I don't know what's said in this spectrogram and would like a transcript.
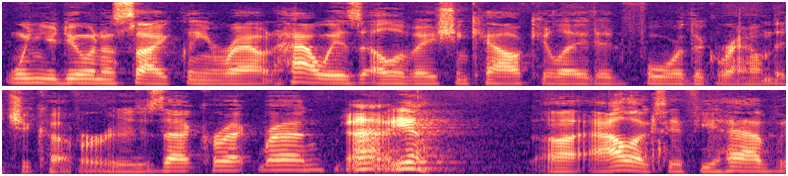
when you're doing a cycling route, how is elevation calculated for the ground that you cover? Is that correct, Brad? Uh, yeah. Uh, Alex, if you have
